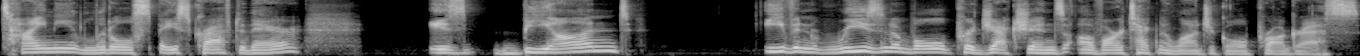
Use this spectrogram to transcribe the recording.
tiny little spacecraft there is beyond even reasonable projections of our technological progress.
